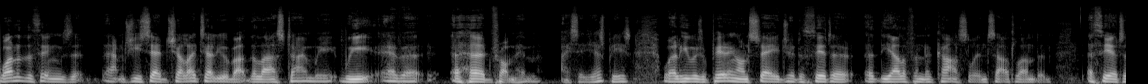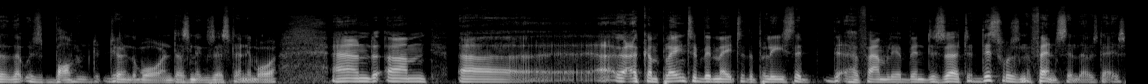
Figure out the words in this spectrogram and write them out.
one of the things that happened, she said, Shall I tell you about the last time we, we ever uh, heard from him? I said, Yes, please. Well, he was appearing on stage at a theatre at the Elephant and Castle in South London, a theatre that was bombed during the war and doesn't exist anymore. And um, uh, a, a complaint had been made to the police that, that her family had been deserted. This was an offence in those days.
